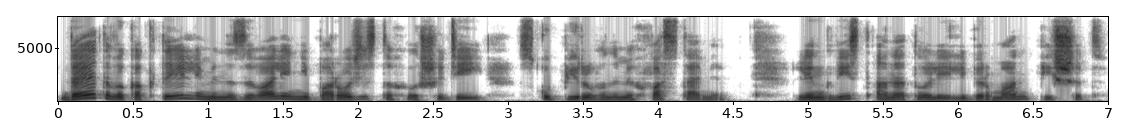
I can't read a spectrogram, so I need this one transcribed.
До этого коктейлями называли непородистых лошадей с купированными хвостами. Лингвист Анатолий Либерман пишет.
